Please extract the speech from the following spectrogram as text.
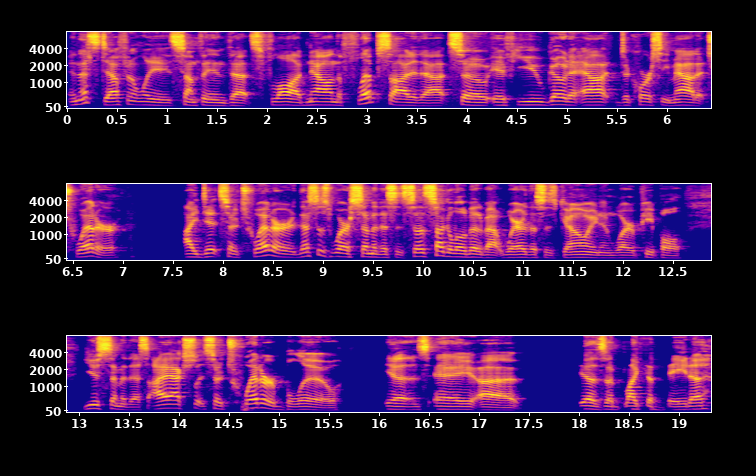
And that's definitely something that's flawed. Now, on the flip side of that, so if you go to at DeCoursey Matt at Twitter, I did so Twitter, this is where some of this is. So let's talk a little bit about where this is going and where people use some of this. I actually so Twitter Blue is a uh is a like the beta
